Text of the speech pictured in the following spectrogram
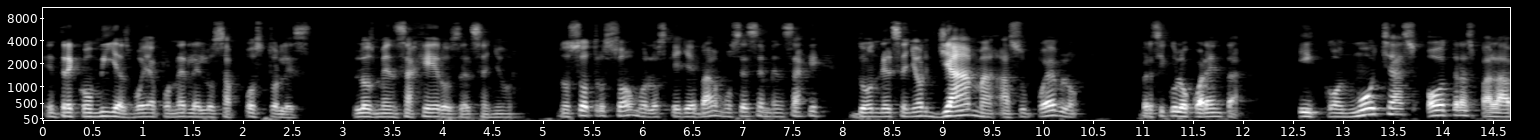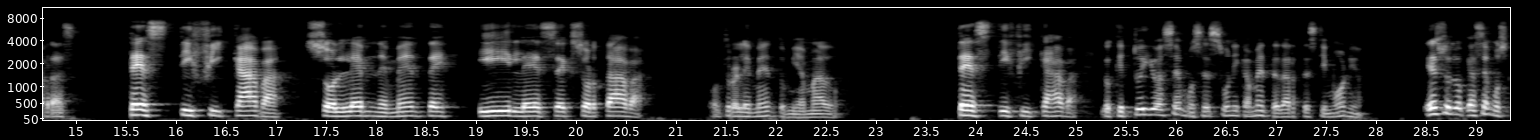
entre comillas, voy a ponerle los apóstoles, los mensajeros del Señor. Nosotros somos los que llevamos ese mensaje donde el Señor llama a su pueblo. Versículo 40. Y con muchas otras palabras testificaba solemnemente y les exhortaba. Otro elemento, mi amado. Testificaba. Lo que tú y yo hacemos es únicamente dar testimonio. Eso es lo que hacemos.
